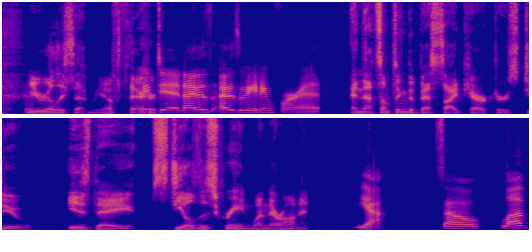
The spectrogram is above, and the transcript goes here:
you really set me up there. I did. I was I was waiting for it. And that's something the best side characters do is they steal the screen when they're on it. Yeah. So, love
